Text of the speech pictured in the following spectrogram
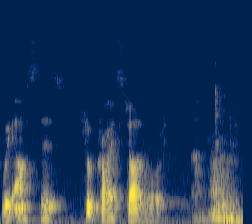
We ask this through Christ our Lord. Amen.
